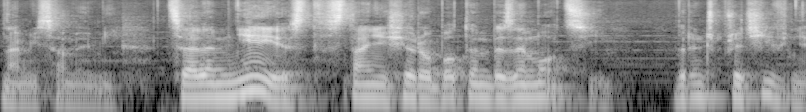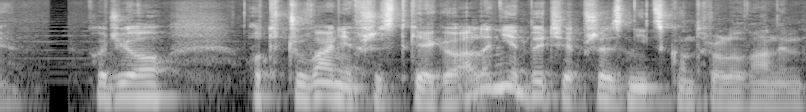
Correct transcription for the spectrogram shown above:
nami samymi. Celem nie jest stanie się robotem bez emocji, wręcz przeciwnie. Chodzi o odczuwanie wszystkiego, ale nie bycie przez nic kontrolowanym.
